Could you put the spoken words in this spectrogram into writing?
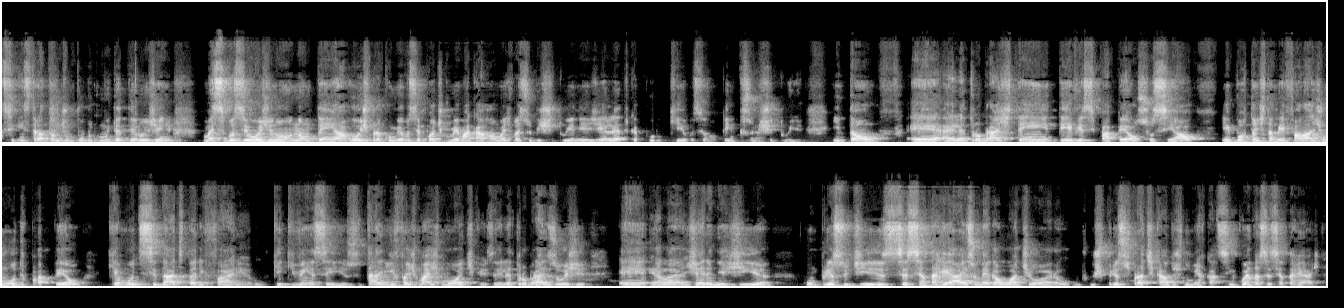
se tratando de um público muito heterogêneo, mas se você hoje não, não tem arroz para comer, você pode comer macarrão, mas vai substituir energia elétrica por o quê? Você não tem o que substituir. Então, é, a Eletrobras tem, teve esse papel social. É importante também falar de um outro papel, que é a modicidade tarifária. O que, que vem a ser isso? Tarifas mais módicas. A Eletrobras hoje é, ela gera energia com preço de 60 reais o megawatt-hora. Os preços praticados no mercado, 50 a 60 reais,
